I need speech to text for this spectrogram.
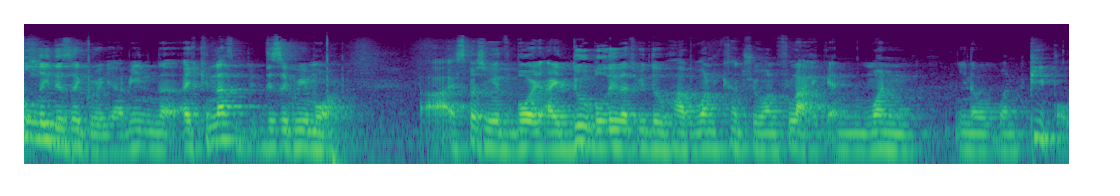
totally disagree. I mean, uh, I cannot disagree more. Uh, especially with boy, I do believe that we do have one country, one flag, and one you know one people.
